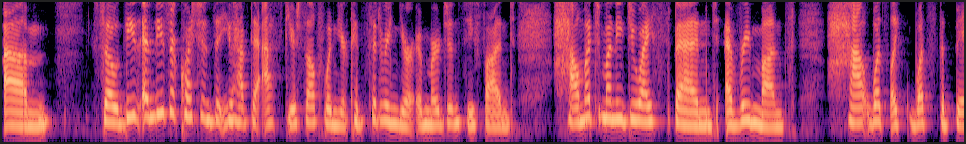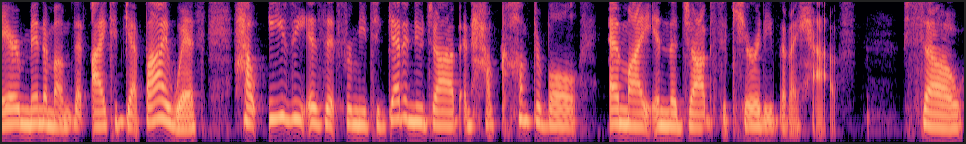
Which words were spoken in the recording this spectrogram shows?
Um, so these and these are questions that you have to ask yourself when you're considering your emergency fund. How much money do I spend every month? How what's like what's the bare minimum that I could get by with? How easy is it for me to get a new job and how comfortable am I in the job security that I have? So,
